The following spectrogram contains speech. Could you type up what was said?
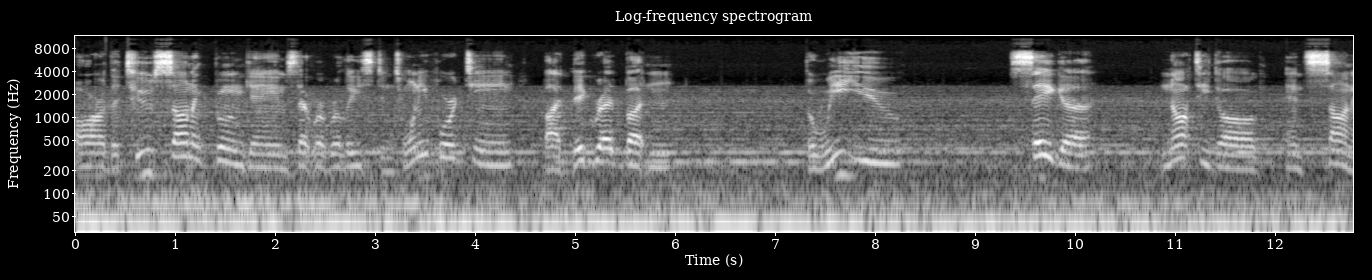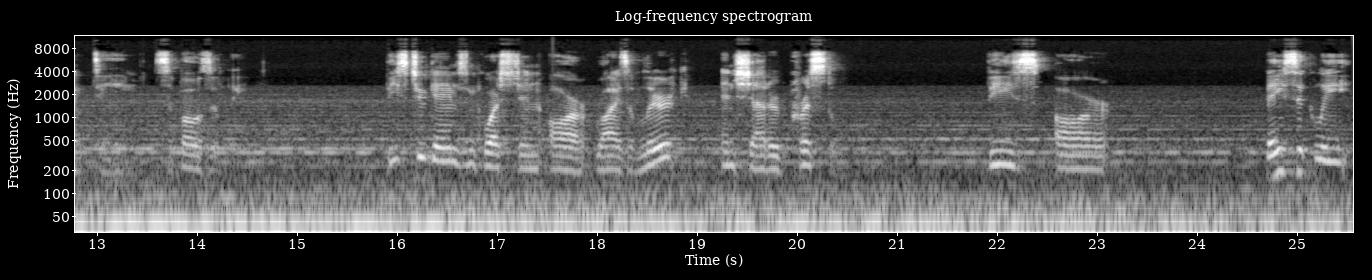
are the two Sonic Boom games that were released in 2014 by Big Red Button, the Wii U, Sega, Naughty Dog, and Sonic Team, supposedly. These two games in question are Rise of Lyric and Shattered Crystal. These are basically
